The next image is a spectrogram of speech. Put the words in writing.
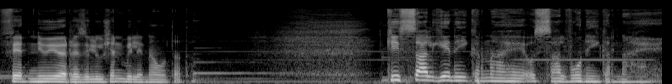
फिर न्यू ईयर रेजोल्यूशन भी लेना होता था। कि इस साल ये नहीं करना है, उस साल वो नहीं करना है।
